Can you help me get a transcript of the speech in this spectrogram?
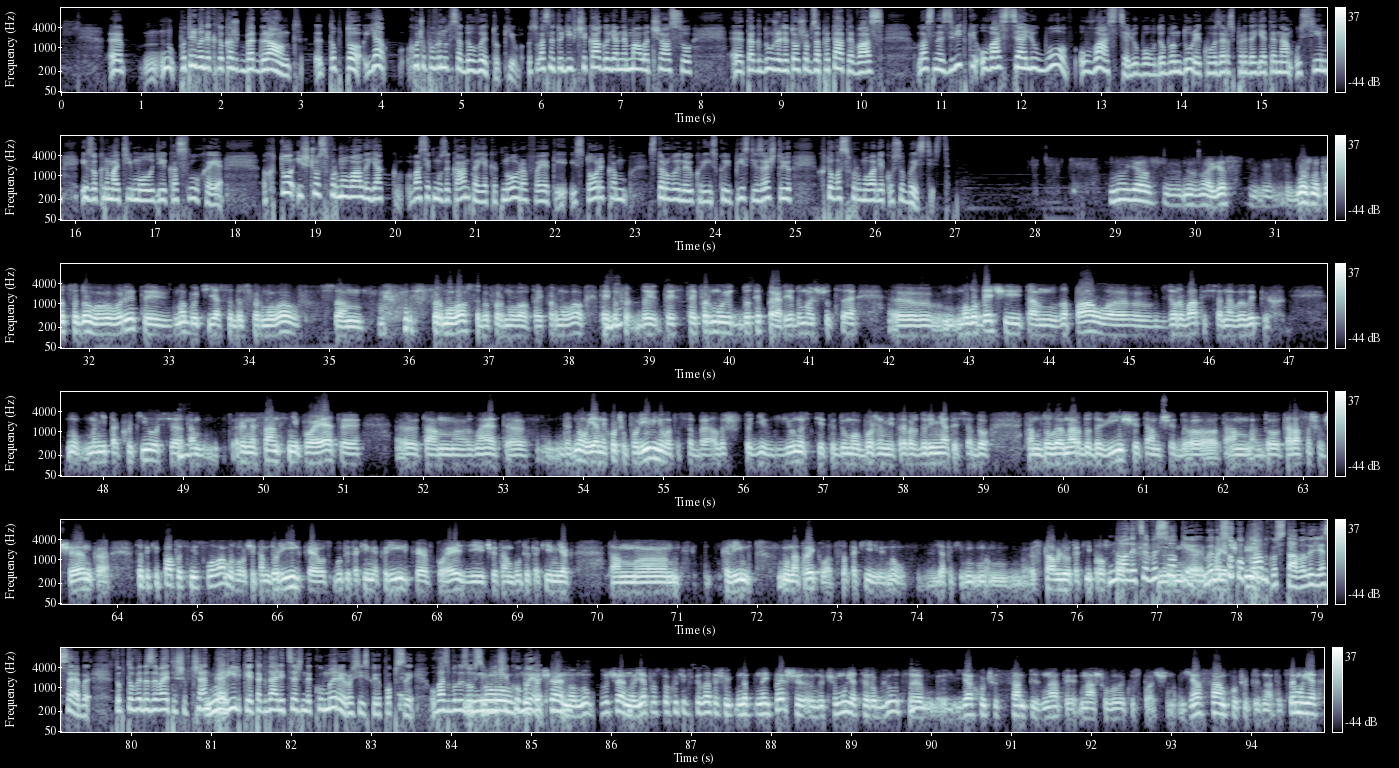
Е, ну, Потрібен, як то кажуть, бекграунд. Тобто я хочу повернутися до витоків. Ось, власне, тоді в Чикаго я не мала часу е, так дуже для того, щоб запитати вас, власне, звідки у вас ця любов, у вас ця любов до бандури, яку ви зараз передаєте нам усім, і, зокрема, тій молоді, яка слухає. Хто і що сформували як вас як музиканта, як етнографа, як історика старовинної української пісні? Зрештою, хто вас сформував як особистість? Ну я не знаю, я можна про це довго говорити. Мабуть, я себе сформував сам сформував себе, формував та й формував, та й mm-hmm. до та, та й формую дотепер. Я думаю, що це е, молодечий там запал е, взорватися на великих. Ну мені так хотілося, mm-hmm. там ренесансні поети. Е, там, знаєте, ну я не хочу порівнювати себе, але ж тоді в юності ти думав, боже мій, треба ж дорівнятися до там до Леонардо да Вінчі, там чи до там до Тараса Шевченка. Це такі патосні слова, можливо, чи там до Рільке, ось бути таким, як Рільке в поезії, чи там бути таким, як там е, Клімт. Ну, наприклад, це такі. Ну я такі ставлю такі просто. Ну але це високі. Ви високу планку ставили для себе. Тобто, ви називаєте Шевченка, ну, Рільке так далі. Це ж не кумири російської попси. У вас були зовсім ну, інші кумири. Звичайно, ну звичайно. Я просто хотів сказати, що найперше, ну чому я це роблю, це я хочу сам пізнати нашу велику спадщину. Я сам хочу пізнати. Це моє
